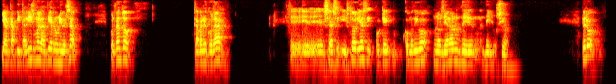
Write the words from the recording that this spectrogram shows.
y al capitalismo en la tierra universal. Por tanto, cabe recordar eh, esas historias porque, como digo, nos llenaron de, de ilusión. Pero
